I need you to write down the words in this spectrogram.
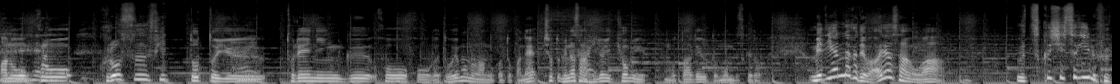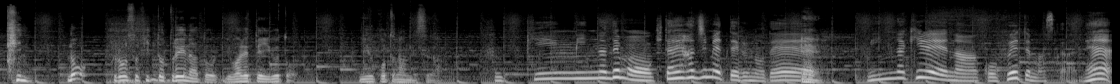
あのこの クロスフィットというはトレーニング方法がどういうものなのかとかねちょっと皆さんはい非常に興味持たれると思うんですけど、メディアの中ではあやさんは美しすぎる腹筋のクロスフィットトレーナーと言われているということなんですが、腹筋みんなでも鍛え始めてるので、えみんな綺麗な子増えてますからね。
